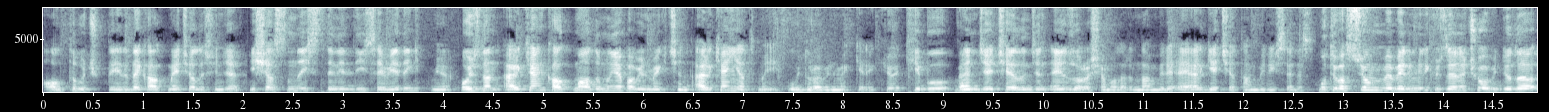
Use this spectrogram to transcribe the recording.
6.30'da 7'de kalkmaya çalışınca iş aslında istenildiği seviyede gitmiyor. O yüzden erken kalkma adımını yapabilmek için erken yatmayı uydurabilmek gerekiyor ki bu bence challenge'ın en zor aşamalarından biri eğer geç yatan biriyseniz. Motivasyon ve verimlilik üzerine çoğu videoda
